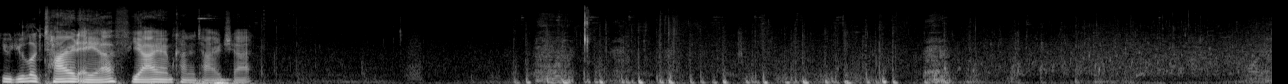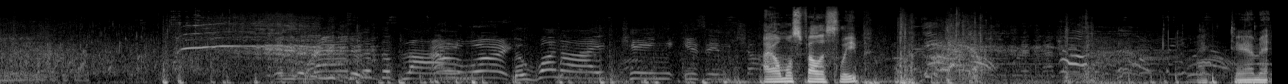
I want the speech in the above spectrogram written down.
Dude, you look tired AF. Yeah, I am kind of tired, chat. The one-eyed king is in charge. I almost fell asleep. Damn it.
